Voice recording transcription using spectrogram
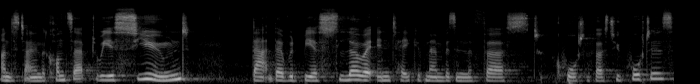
understanding the concept, we assumed that there would be a slower intake of members in the first quarter, first two quarters.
